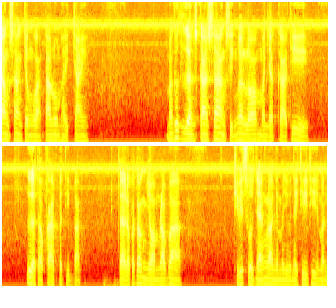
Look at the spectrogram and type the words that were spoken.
นั่งสร้างจังหวะตามลมหายใจ มันก็คือการสร้างสิ่งแวดล้อมบรรยากาศที่เอื้อต่อการปฏิบัติ แต่เราก็ต้องยอมรับว่าชีวิตส่วนใหญ่ของเราเนี่ยมันอยู่ในที่ที่มัน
